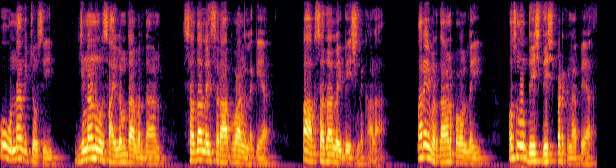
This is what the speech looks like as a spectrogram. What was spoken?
ਉਹ ਉਹਨਾਂ ਵਿੱਚੋਂ ਸੀ ਜਿਨ੍ਹਾਂ ਨੂੰ ਅਸਾਈਲਮ ਦਾ ਵਰਦਾਨ ਸਦਾ ਲਈ ਸਰਾਪ ਵਾਂਗ ਲੱਗਿਆ, ਭਾਵ ਸਦਾ ਲਈ ਦੇਸ਼ ਨਿਕਾਲਾ। ਪਰ ਇਹ ਵਰਦਾਨ ਪਾਉਣ ਲਈ ਉਸ ਨੂੰ ਦੇਸ਼-ਦੇਸ਼ ਭਟਕਣਾ ਪਿਆ।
